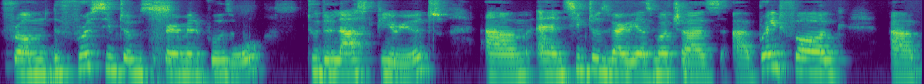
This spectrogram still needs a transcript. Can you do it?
from the first symptoms perimenopausal to the last period. Um, and symptoms vary as much as uh, brain fog, uh,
